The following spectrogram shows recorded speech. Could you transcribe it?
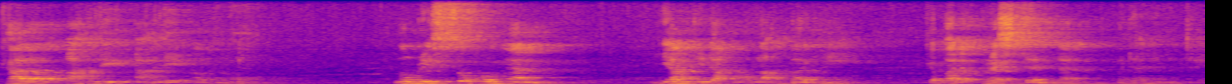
kalau ahli-ahli UMNO memberi sokongan yang tidak membelah bagi kepada Presiden dan Perdana Menteri.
